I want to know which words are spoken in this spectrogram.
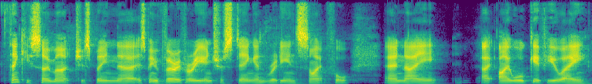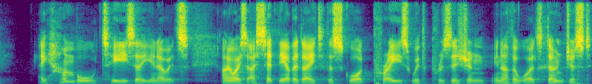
thank you so much. It's been uh, it's been very very interesting and really insightful, and I, I I will give you a a humble teaser. You know, it's I always I said the other day to the squad, praise with precision. In other words, don't just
